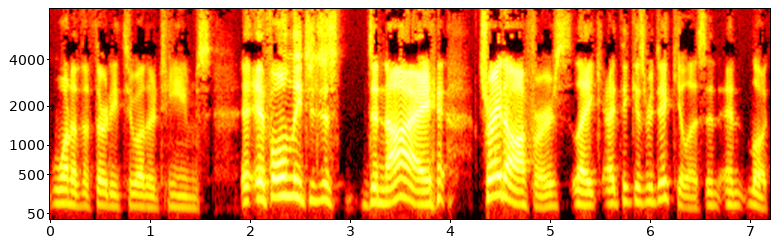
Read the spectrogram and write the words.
one of the thirty-two other teams, if only to just deny trade offers, like I think is ridiculous. And and look,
